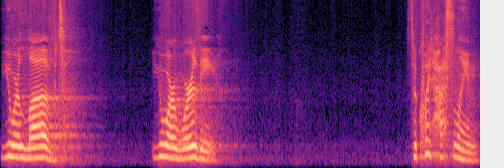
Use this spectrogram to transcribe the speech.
You are loved. You are worthy. So quit hustling.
